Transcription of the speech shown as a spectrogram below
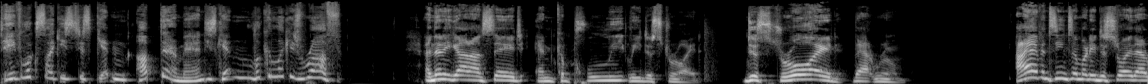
Dave looks like he's just getting up there, man. He's getting looking like he's rough. And then he got on stage and completely destroyed, destroyed that room. I haven't seen somebody destroy that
